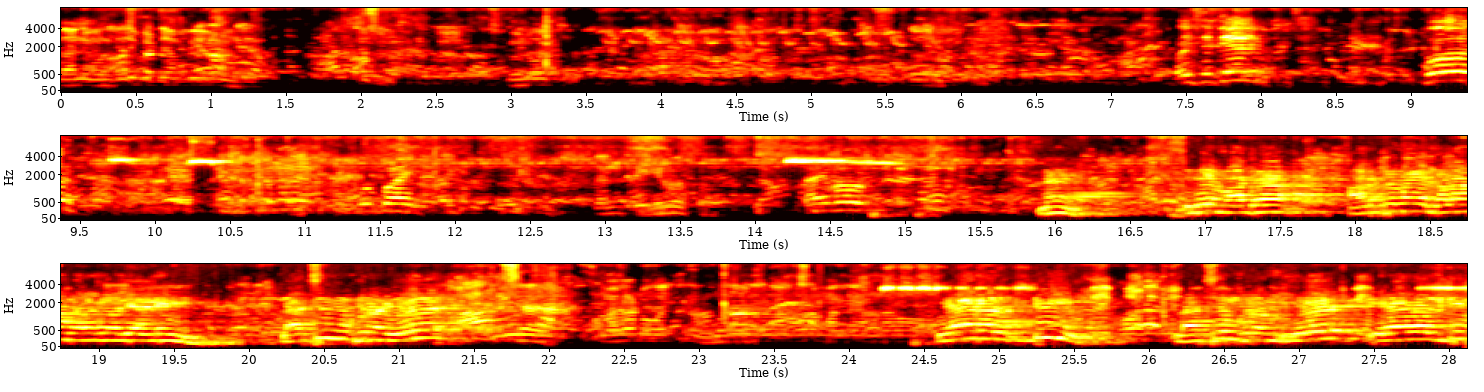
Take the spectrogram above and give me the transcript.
దాన్ని ఒంటి One second. Four. Goodbye. Time out. இதே மாற்றம் அடுத்ததாக கலாம் வரக்கூடிய அணி லட்சுமி ஏஎல்டி லட்சம்புரம் ஏஎல்டி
